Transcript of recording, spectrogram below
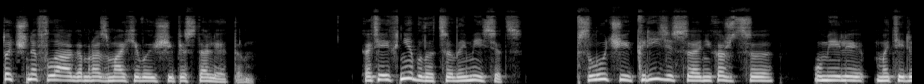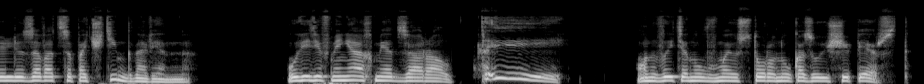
точно флагом размахивающий пистолетом. Хотя их не было целый месяц, в случае кризиса они, кажется, умели материализоваться почти мгновенно. Увидев меня, Ахмед заорал «Ты!» Он вытянул в мою сторону указующий перст.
